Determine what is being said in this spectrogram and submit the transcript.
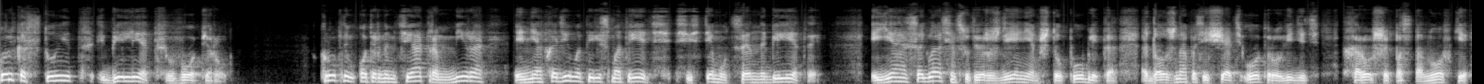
Сколько стоит билет в оперу? Крупным оперным театрам мира необходимо пересмотреть систему цен на билеты. Я согласен с утверждением, что публика должна посещать оперу, видеть хорошие постановки,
